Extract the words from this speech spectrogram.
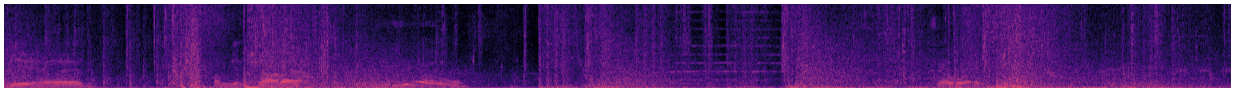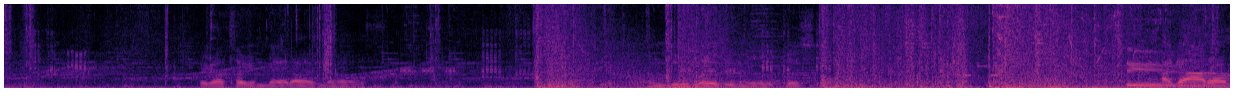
98 head. I'm getting shot at. Yo. Got what? I got taken mad. I have no health. Some dude lasered me with a pistol. Dude. I got him.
